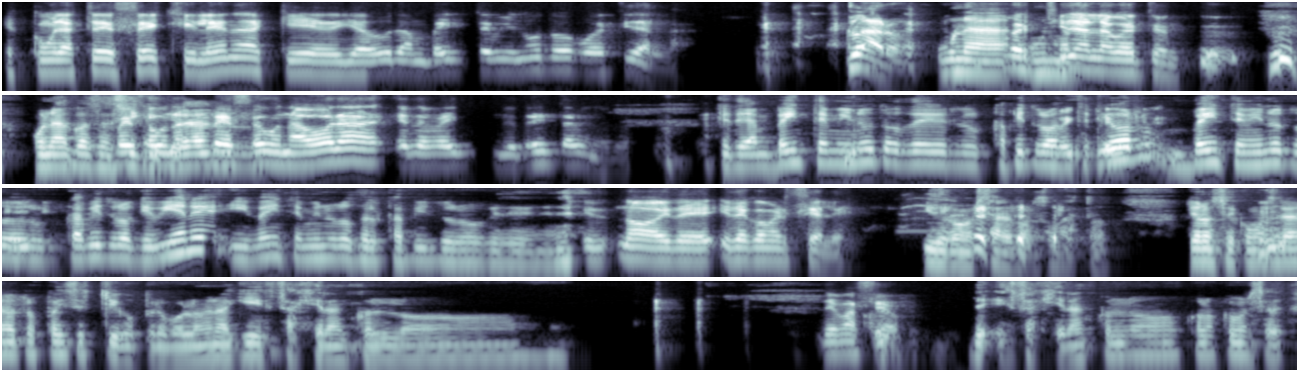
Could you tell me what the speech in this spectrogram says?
es como las TDC chilenas que ya duran 20 minutos, puedes tirarlas. Claro, una, una, la cuestión. una cosa así. Que una, dan, una hora es de, de, 30 minutos. Que te dan 20 minutos del capítulo anterior, 20 minutos del capítulo que viene y 20 minutos del capítulo que. No, y de, y de comerciales. Y de comerciales, por supuesto. Yo no sé cómo será en otros países chicos, pero por lo menos aquí exageran con los. Demasiado. exageran con, los, con los comerciales.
